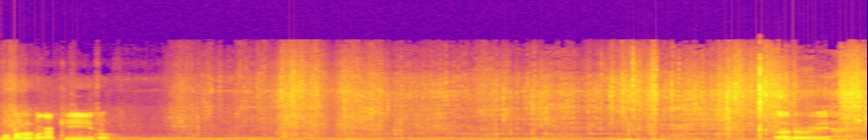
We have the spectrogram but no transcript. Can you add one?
Mau balut pakai kaki itu. Aduh.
